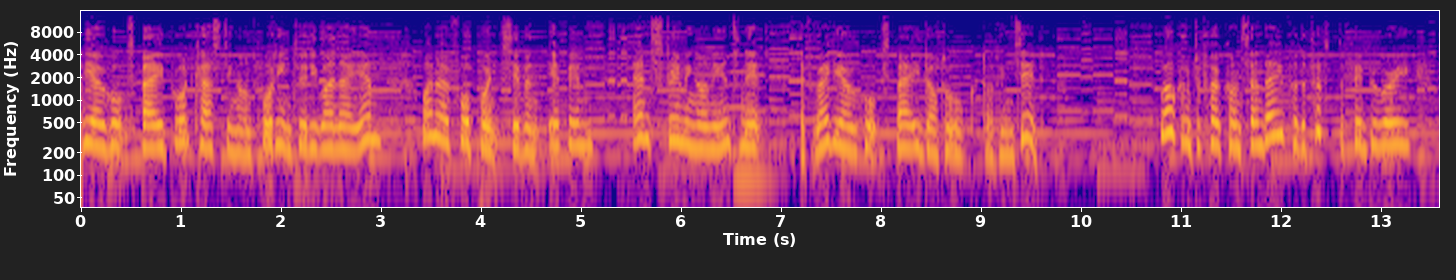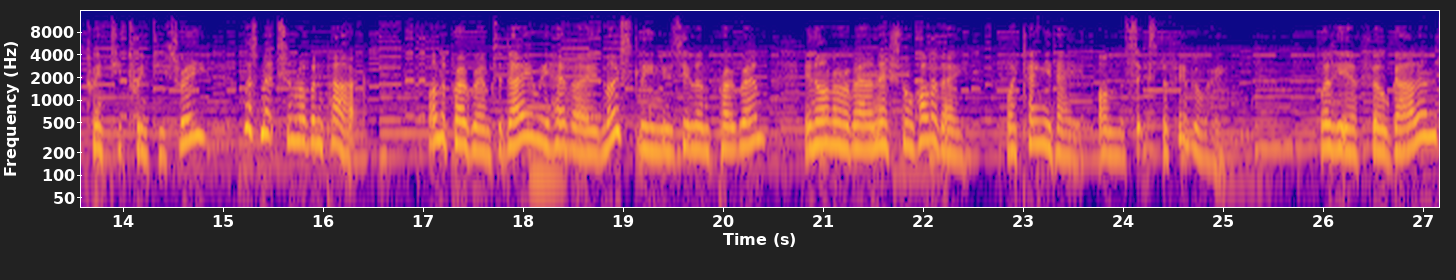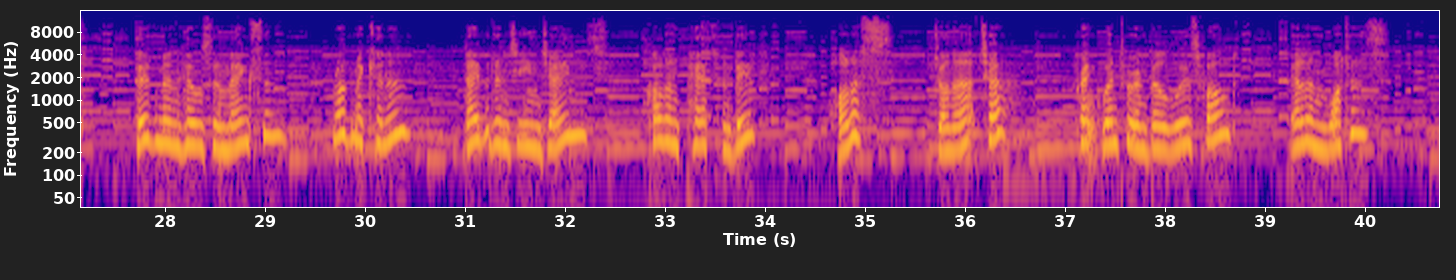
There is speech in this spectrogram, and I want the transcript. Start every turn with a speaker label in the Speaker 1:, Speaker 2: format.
Speaker 1: Radio Hawke's Bay, broadcasting on 1431 AM, 104.7 FM, and streaming on the internet at radiohawksbay.org.nz. Welcome to Folk on Sunday for the 5th of February 2023 with Mitch and Robin Park. On the program today we have a mostly New Zealand program in honour of our national holiday, Waitangi Day, on the 6th of February. We'll hear Phil Garland, Herdman Hills and Mangsen, Rod McKinnon, David and Jean James, Colin Pat and Bev, Hollis, John Archer, Frank Winter and Bill Worsfold, Ellen Waters,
